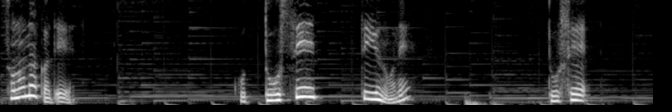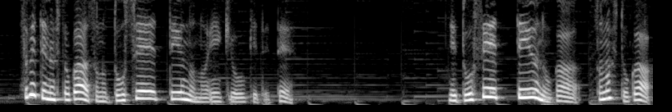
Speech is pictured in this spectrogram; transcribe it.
その中でこう土星っていうのがね土星。全ての人がその土星っていうのの影響を受けててで土星っていうのがその人が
